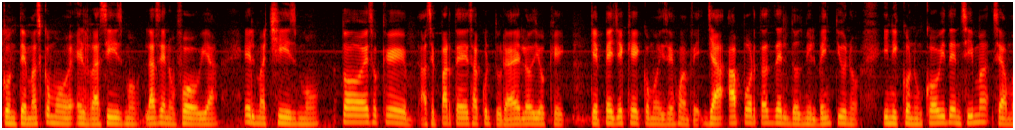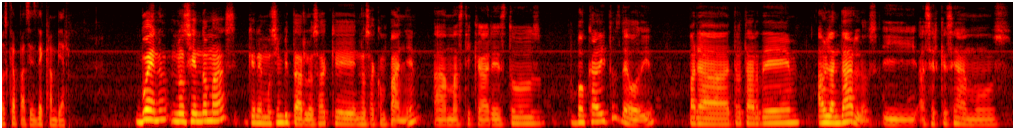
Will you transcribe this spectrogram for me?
con temas como el racismo, la xenofobia, el machismo, todo eso que hace parte de esa cultura del odio que, que pelle que, como dice Juanfe, ya a puertas del 2021 y ni con un COVID encima seamos capaces de cambiar. Bueno, no siendo más, queremos invitarlos a que nos acompañen a masticar estos bocaditos de odio para tratar de ablandarlos y hacer que seamos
